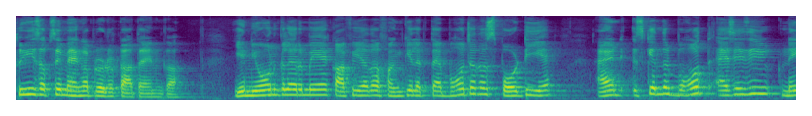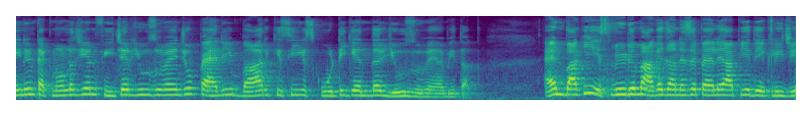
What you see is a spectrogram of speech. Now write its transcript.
तो ये सबसे महँगा प्रोडक्ट आता है इनका। ये न्योन कलर में काफ़ी ज़्यादा फंकी लगता है, बहुत ज़्यादा स्पॉटी है। एंड इसके अंदर बहुत ऐसी ऐसी नई नई टेक्नोलॉजी एंड फीचर यूज़ हुए हैं जो पहली बार किसी स्कूटी के अंदर यूज़ हुए हैं अभी तक। एंड बाकी इस वीडियो में आगे जाने से पहले आप ये देख लीजिए।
